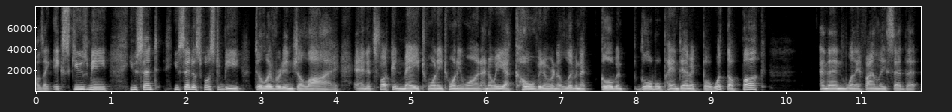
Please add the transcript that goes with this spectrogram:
I was like, excuse me, you sent you said it was supposed to be delivered in July and it's fucking May 2021. I know we got COVID and we're gonna live in a global global pandemic, but what the fuck? And then when they finally said that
